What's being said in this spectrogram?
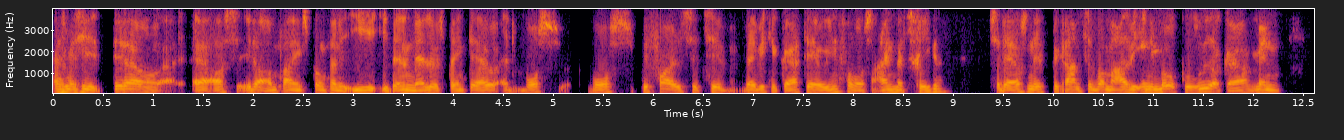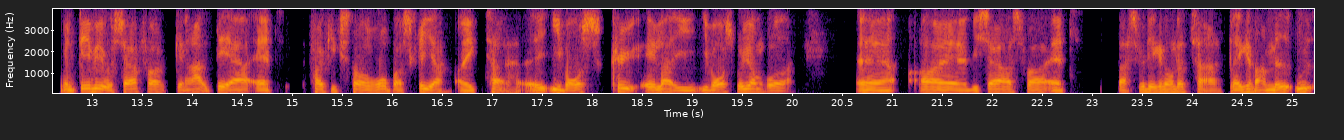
Altså man siger, det der jo er også et af omdrejningspunkterne i, i den nærløbsplan, det er jo, at vores, vores beføjelse til, hvad vi kan gøre, det er jo inden for vores egen matrikel. Så det er jo sådan lidt begrænset, hvor meget vi egentlig må gå ud og gøre. Men, men det vi jo sørger for generelt, det er, at folk ikke står og råber og skriger, og ikke tager øh, i vores kø eller i, i vores rygeområder. Øh, og øh, vi sørger også for, at der selvfølgelig ikke er nogen, der tager drikkevarer med ud.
